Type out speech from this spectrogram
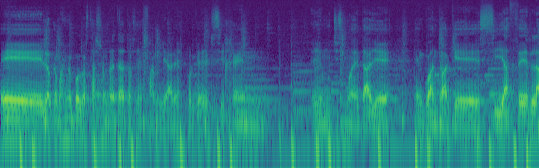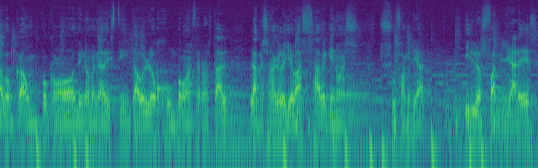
eh, lo que más me puede costar son retratos de familiares, porque exigen eh, muchísimo detalle en cuanto a que si haces la boca un poco de una manera distinta o el ojo un poco más cerrado la persona que lo lleva sabe que no es su familiar. Y los familiares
